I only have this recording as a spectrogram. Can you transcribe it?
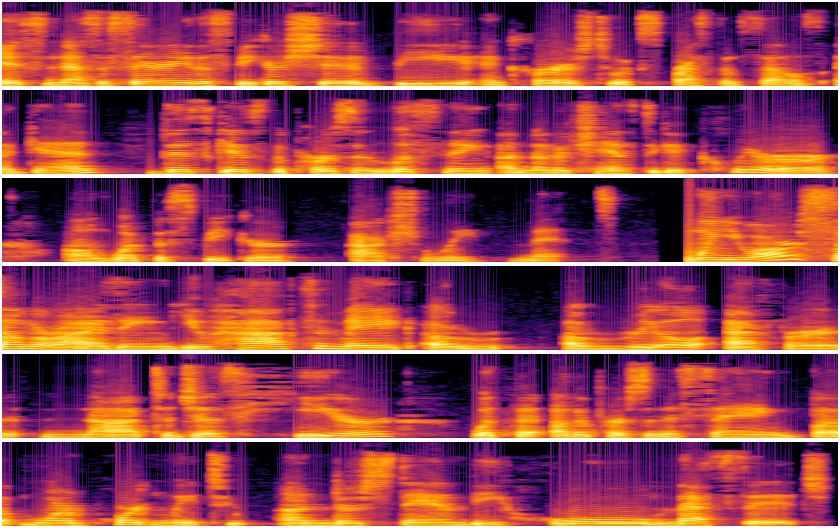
it's necessary, the speaker should be encouraged to express themselves again. This gives the person listening another chance to get clearer on what the speaker actually meant. When you are summarizing, you have to make a, a real effort not to just hear what the other person is saying, but more importantly, to understand the whole message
